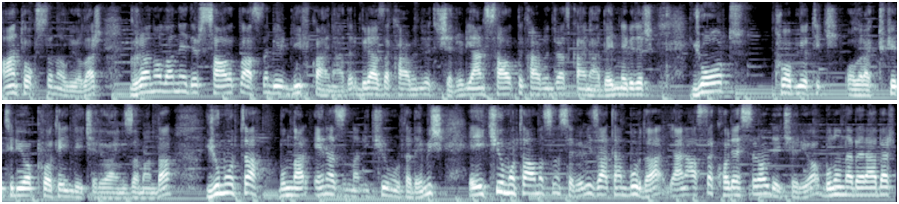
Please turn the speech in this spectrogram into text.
antioksidan alıyorlar. Granola nedir? Sağlıklı aslında bir lif kaynağıdır. Biraz da karbonhidrat içerir. Yani sağlıklı karbonhidrat kaynağı denilebilir. Yoğurt probiyotik olarak tüketiliyor. Protein de içeriyor aynı zamanda. Yumurta bunlar en azından 2 yumurta demiş. E 2 yumurta almasının sebebi zaten burada. Yani aslında kolesterol de içeriyor. Bununla beraber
